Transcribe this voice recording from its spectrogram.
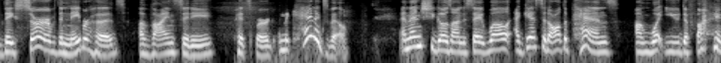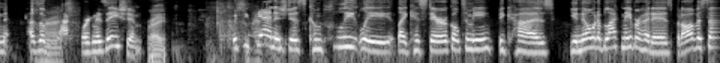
they serve the neighborhoods of Vine City, Pittsburgh, and Mechanicsville. And then she goes on to say, well, I guess it all depends on what you define as a Right. black organization, Right. which again is just completely like hysterical to me because you know what a black neighborhood is, but all of a sudden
